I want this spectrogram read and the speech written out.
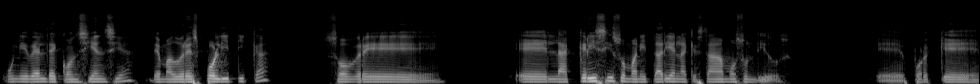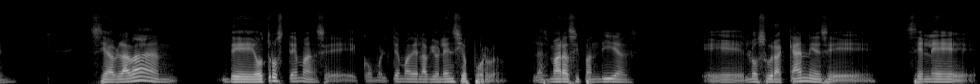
un nivel de conciencia, de madurez política sobre eh, la crisis humanitaria en la que estábamos hundidos. Eh, porque se hablaban de otros temas, como el tema de la violencia por, las maras y pandillas, eh, los huracanes, eh, se le,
